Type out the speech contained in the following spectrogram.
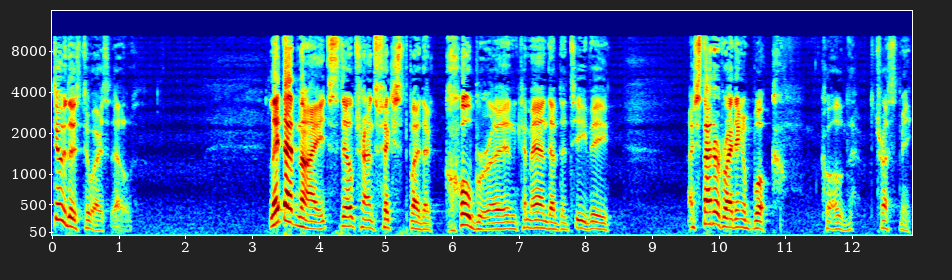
do this to ourselves? Late that night, still transfixed by the cobra in command of the TV, I started writing a book called Trust Me.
